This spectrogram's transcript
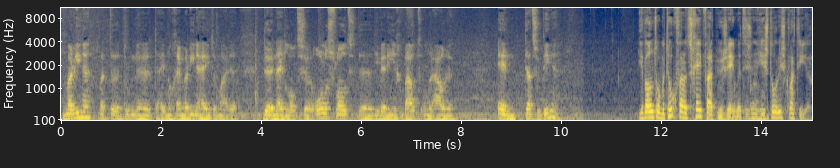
marine, wat eh, toen eh, het heet nog geen marine heette, maar de, de Nederlandse oorlogsvloot. De, die werden hier gebouwd, onderhouden. En dat soort dingen. Je woont op het hoek van het Scheepvaartmuseum. Het is een historisch kwartier.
